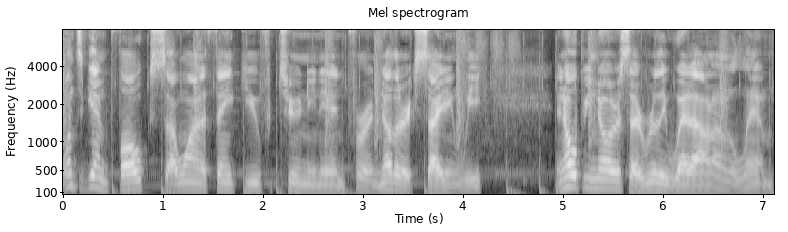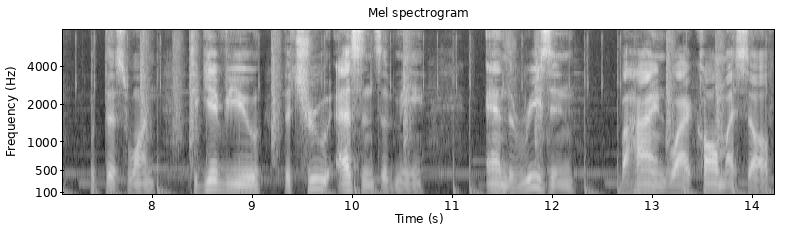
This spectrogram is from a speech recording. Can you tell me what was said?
Once again, folks, I want to thank you for tuning in for another exciting week and hope you notice I really went out on a limb with this one to give you the true essence of me and the reason behind why I call myself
